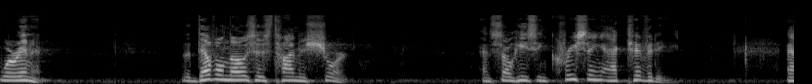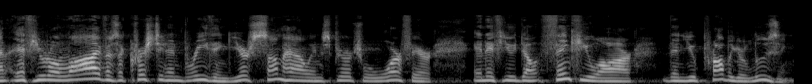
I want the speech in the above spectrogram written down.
We're in it. The devil knows his time is short. And so he's increasing activity. And if you're alive as a Christian and breathing, you're somehow in spiritual warfare. And if you don't think you are, then you probably are losing.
